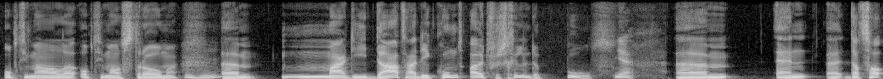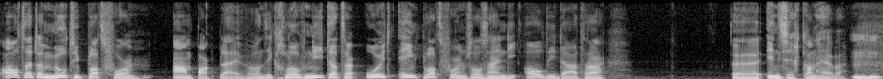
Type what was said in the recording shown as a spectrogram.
optimaal, uh, optimaal stromen? Mm -hmm. maar die data die komt uit verschillende pools. Yeah. en uh, dat zal altijd een multiplatform aanpak blijven. Want ik geloof niet dat er ooit één platform zal zijn die al die data uh, in zich kan hebben. Mm -hmm.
